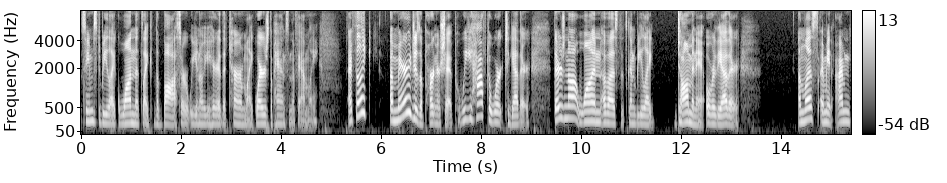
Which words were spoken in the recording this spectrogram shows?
seems to be like one that's like the boss or you know you hear the term like where's the pants in the family. I feel like a marriage is a partnership. We have to work together. There's not one of us that's going to be like dominant over the other unless i mean i'm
